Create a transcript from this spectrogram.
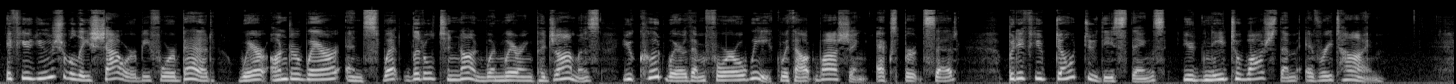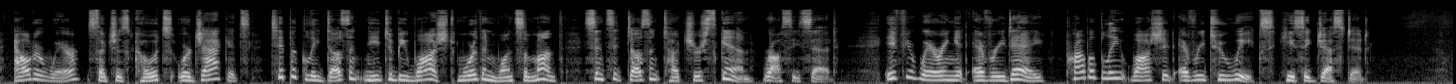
If you usually shower before bed, wear underwear, and sweat little to none when wearing pajamas, you could wear them for a week without washing, experts said. But if you don't do these things, you'd need to wash them every time. Outerwear, such as coats or jackets, typically doesn't need to be washed more than once a month since it doesn't touch your skin, Rossi said. If you're wearing it every day, probably wash it every two weeks, he suggested.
